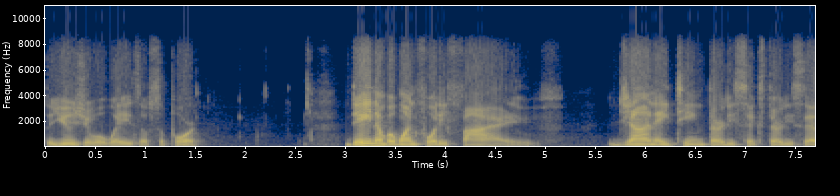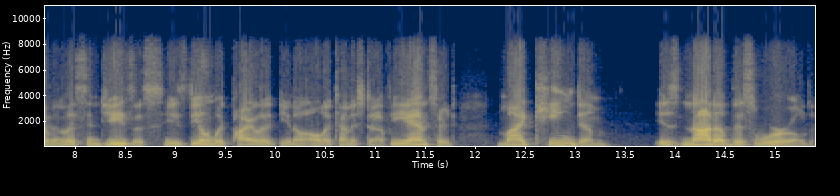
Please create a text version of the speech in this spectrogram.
the usual ways of support. Day number 145, John 18, 36, 37. Listen, Jesus, he's dealing with Pilate, you know, all that kind of stuff. He answered, My kingdom is not of this world.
